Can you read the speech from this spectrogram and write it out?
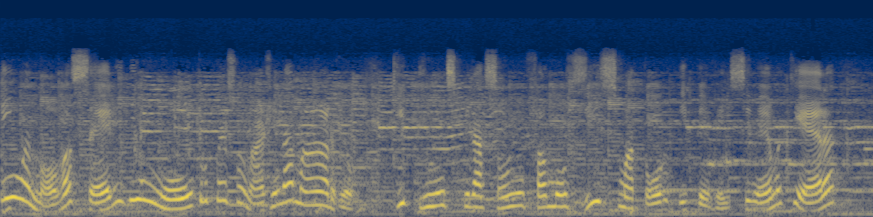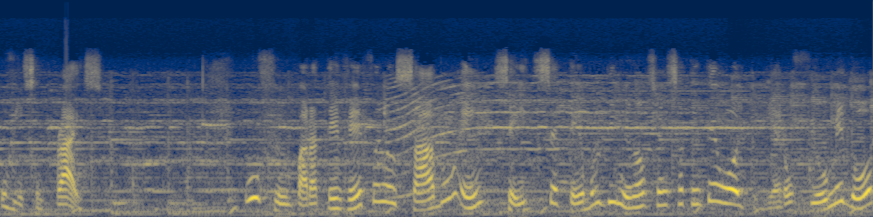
em uma nova série de um outro personagem da Marvel, que tinha inspiração em um famosíssimo ator de TV e cinema que era o Vincent Price. O filme para a TV foi lançado em 6 de setembro de 1978 e era o filme do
